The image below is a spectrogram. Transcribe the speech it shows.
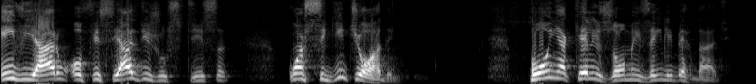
enviaram oficiais de justiça com a seguinte ordem: põe aqueles homens em liberdade.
